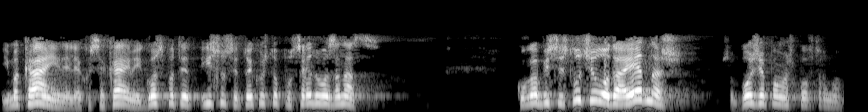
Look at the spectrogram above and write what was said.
Има кајање, нели, ако се кајаме. И Господ е, Исус е тој кој што посредува за нас. Кога би се случило да еднаш, со Божја помош повторно,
